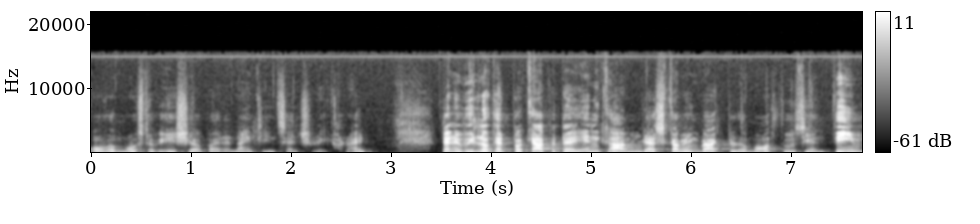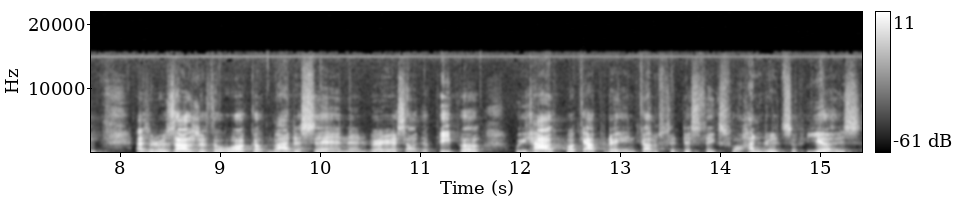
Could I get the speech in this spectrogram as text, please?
over most of Asia by the 19th century. All right. Then if we look at per capita income, just coming back to the Malthusian theme, as a result of the work of Maddison and various other people, we have per capita income statistics for hundreds of years.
